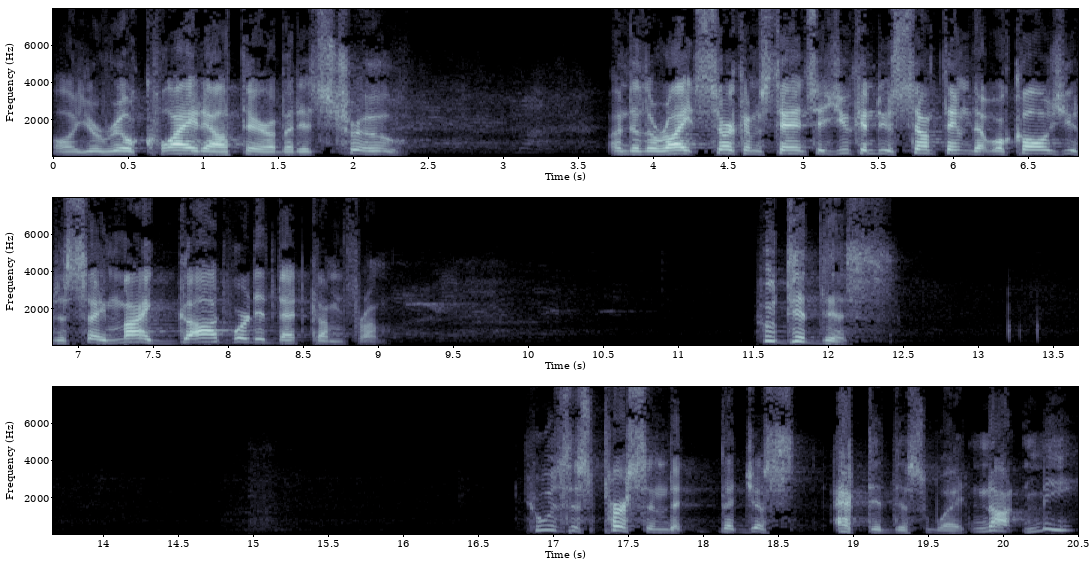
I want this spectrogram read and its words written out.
Oh, you're real quiet out there, but it's true. Under the right circumstances, you can do something that will cause you to say, My God, where did that come from? Who did this? Who is this person that, that just acted this way. Not me.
